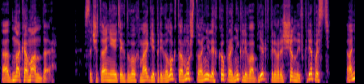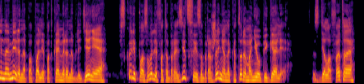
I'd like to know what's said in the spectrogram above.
«Одна команда». Сочетание этих двух магий привело к тому, что они легко проникли в объект, превращенный в крепость, они намеренно попали под камеры наблюдения, вскоре позволив отобразиться изображению, на котором они убегали. Сделав это,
